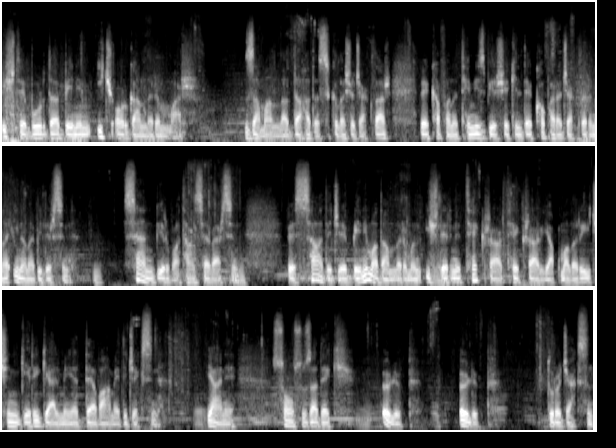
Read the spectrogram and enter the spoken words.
İşte burada benim iç organlarım var. Zamanla daha da sıkılaşacaklar ve kafanı temiz bir şekilde koparacaklarına inanabilirsin. Sen bir vatanseversin ve sadece benim adamlarımın işlerini tekrar tekrar yapmaları için geri gelmeye devam edeceksin. Yani sonsuza dek ölüp ölüp duracaksın.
